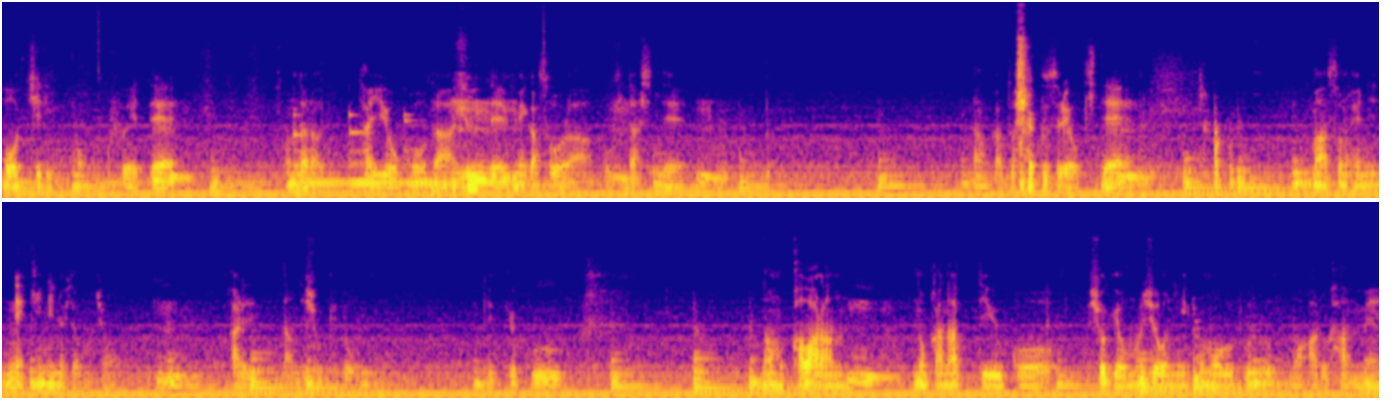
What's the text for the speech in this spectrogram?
放置林も増えて、ほんだら太陽光だ言うてメガソーラー起き出して、なんか土砂崩れ起きて、まあその辺にね近隣の人はもちろんあれなんでしょうけど結局何も変わらんのかなっていうこう諸行無常に思う部分もある反面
